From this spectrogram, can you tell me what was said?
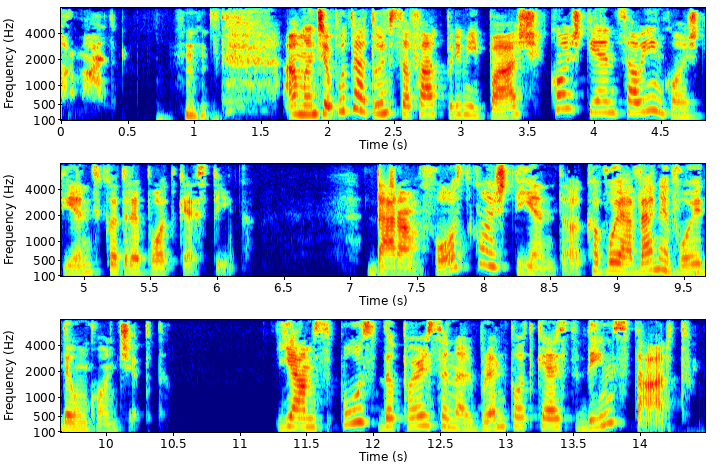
normal. am început atunci să fac primii pași, conștienți sau inconștienți, către podcasting. Dar am fost conștientă că voi avea nevoie de un concept. I-am spus The Personal Brand Podcast din start –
